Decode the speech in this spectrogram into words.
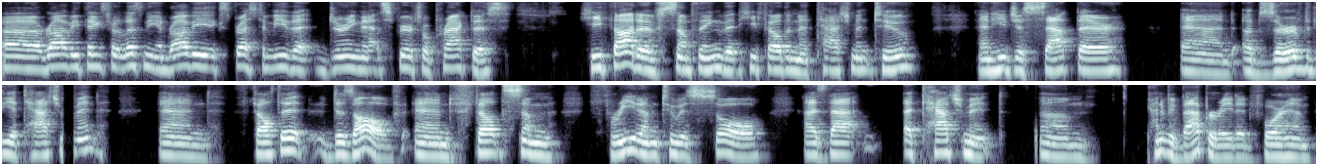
uh, Robbie, thanks for listening. And Robbie expressed to me that during that spiritual practice, he thought of something that he felt an attachment to, and he just sat there and observed the attachment and felt it dissolve and felt some freedom to his soul as that attachment um, kind of evaporated for him.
